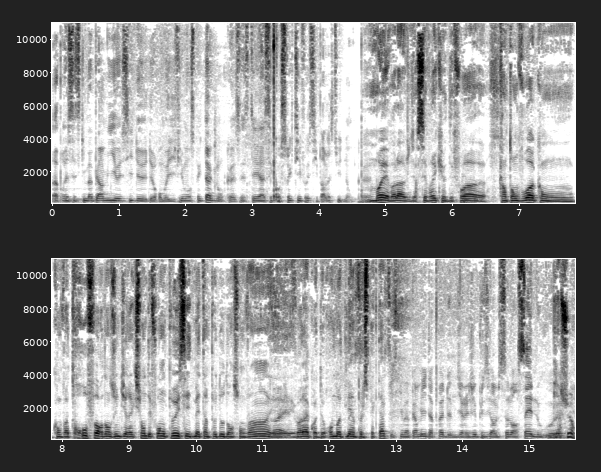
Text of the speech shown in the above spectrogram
Après, c'est ce qui m'a permis aussi de, de remodifier mon spectacle, donc euh, c'était assez constructif aussi par la suite. Donc, euh, Ouais, voilà, je veux dire, c'est vrai que des fois, quand on voit qu'on va trop fort dans une direction, des fois on peut essayer de mettre un peu d'eau dans son vin et, Ouais, voilà, quoi, de remodeler un peu le spectacle. C'est ce qui m'a permis d'après de me diriger plus vers le seul en scène où Bien sûr.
